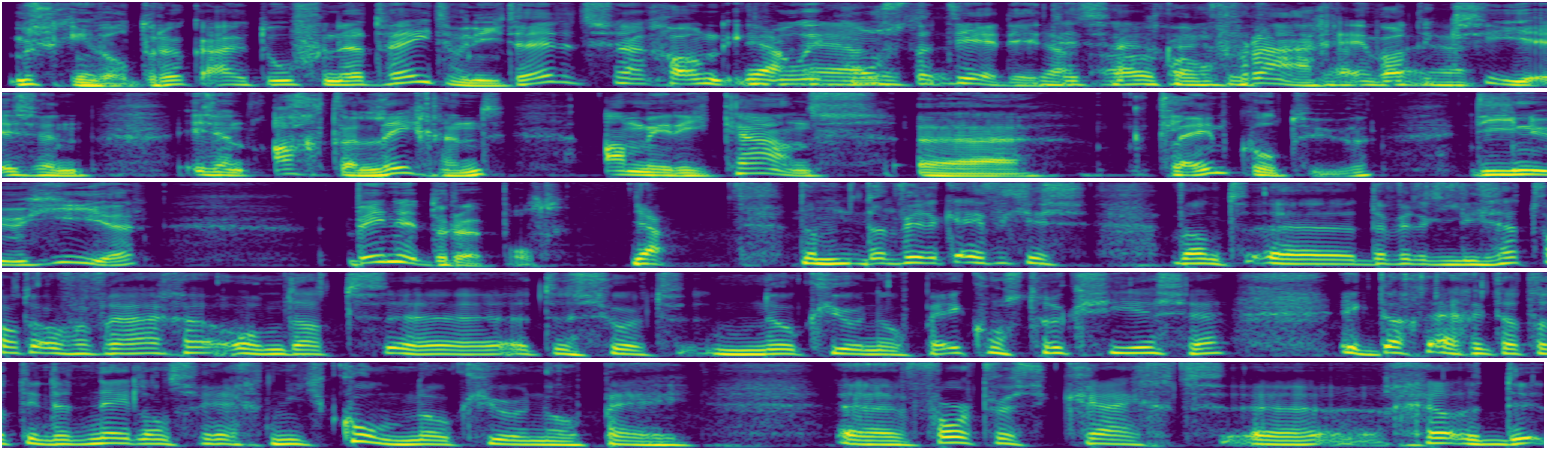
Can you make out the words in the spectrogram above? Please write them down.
misschien wel druk uitoefenen, dat weten we niet. Hè? Dat zijn gewoon, ik, ja, bedoel, ik constateer dit. dit zijn gewoon vragen. en wat ik zie is een, is een achterliggend Amerikaans claimcultuur, die nu hier binnendruppelt. Ja, dan, dan wil ik eventjes, want uh, daar wil ik Lisette wat over vragen, omdat uh, het een soort no-cure, no-pay constructie is. Hè. Ik dacht eigenlijk dat dat in het Nederlands recht niet kon, no-cure, no-pay. Uh, Fortress, krijgt, de,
